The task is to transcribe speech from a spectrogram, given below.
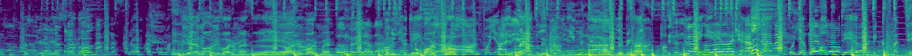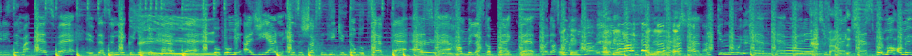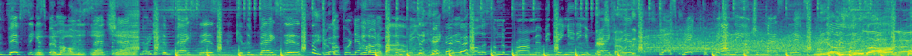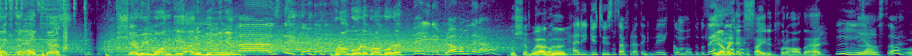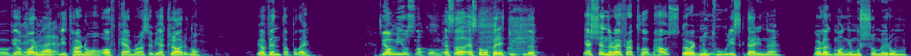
med oss en spesiell gjest i dag. Yeah, nå er vi varme. Nå er vi varme. Kan du spytte noen bars for oss? En liten adlibbing her. Han sender penger gjennom Cash App Og jeg får alltid det jeg vil Because my titties and my ass fat. If that's a nigga you can have that. For For me, IG er den eneste sjaksen He can double tap that. Ass fat Han vil jeg skal back that. But it's pretty credit card okay, Eneste som ok. Cash App. Ikke noe cap cap hører it ikke fact. back chat. Spør meg om min Vips Ikke spør meg om min Snapchat the bag sis Get the bag sis Bruker for det han the vibe. Pay your taxes Baller som LeBron Men vi trenger ingen practice er for pengene i gymnastics Ny episode av På ekte podcast. Sherry Mwangi er i bygningen. Hvordan går det? Hvordan går det? Veldig bra. Hva med dere? Det går kjempebra. Herregud, tusen takk for at jeg fikk komme. holdt på å si. Vi har vært excited for å ha deg her. Mm, jeg også. Og vi har varma opp litt her nå, off camera, så vi er klare nå. Vi har venta på deg. Vi har mye å snakke om. Jeg skal, jeg skal hoppe rett ut i det. Jeg kjenner deg fra Clubhouse. Du har vært notorisk der inne. Du har lagd mange morsomme rom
